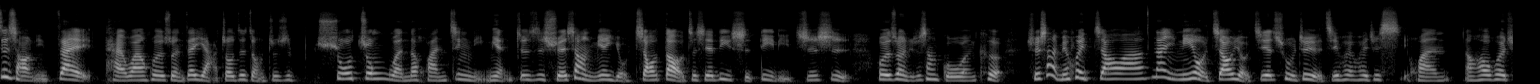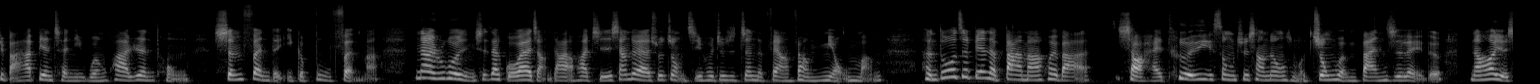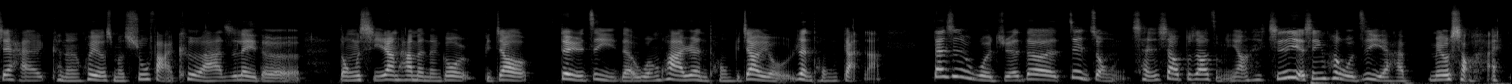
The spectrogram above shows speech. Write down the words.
至少你在台湾，或者说你在亚洲这种就是说中文的环境里面，就是学校里面有教到这些历史地理知识，或者说你去上国文课，学校里面会教啊。那你有教有接触，就有机会会去喜欢，然后会去把它变成你文化认同身份的一个部分嘛。那如果你是在国外长大的话，其实相对来说这种机会就是真的非常非常渺茫。很多这边的爸妈会把。小孩特地送去上那种什么中文班之类的，然后有些还可能会有什么书法课啊之类的东西，让他们能够比较对于自己的文化认同比较有认同感啦。但是我觉得这种成效不知道怎么样，其实也是因为我自己也还没有小孩，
